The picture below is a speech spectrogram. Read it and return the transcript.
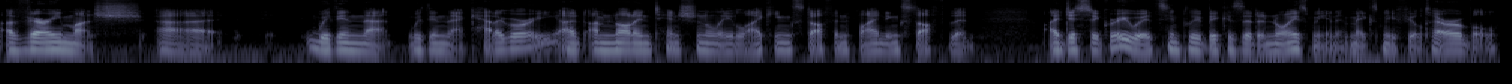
are very much uh, within that within that category. I, am not intentionally liking stuff and finding stuff that I disagree with simply because it annoys me and it makes me feel terrible.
